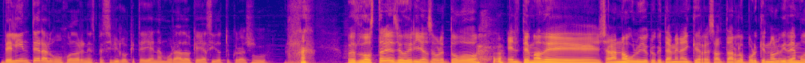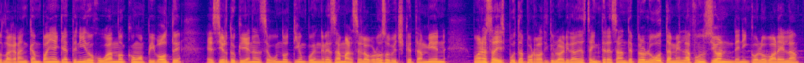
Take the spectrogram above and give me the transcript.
del Inter? ¿Algún jugador en específico que te haya enamorado, que haya sido tu crush? Uh. Pues los tres, yo diría, sobre todo el tema de Sharanoglu, yo creo que también hay que resaltarlo porque no olvidemos la gran campaña que ha tenido jugando como pivote. Es cierto que ya en el segundo tiempo ingresa Marcelo Brozovic, que también, bueno, esa disputa por la titularidad está interesante, pero luego también la función de Nicolò Varela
